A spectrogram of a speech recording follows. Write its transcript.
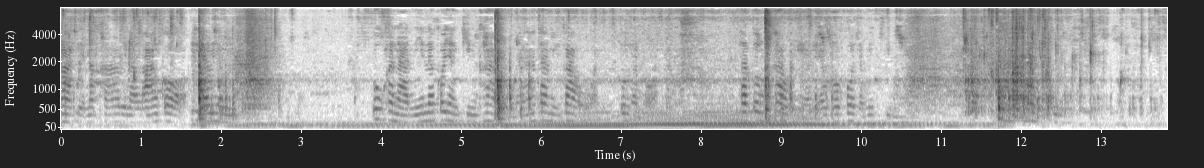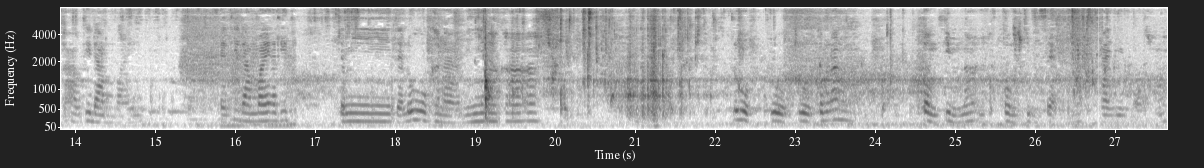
มากเลยนะคะ เวลาล้างก็แล้วยังลูกขนาดนี้แล้วก็ยังกินข้าวนะถ้ามีข้าวอ่อนต้นอ่อนๆถ้าต้นข้าวแก่แล้วเขาก็จะไม่กินน่าจะกินข้าวที่ดำไว้ แต่ที่ดำไว้อาทิตย์จะมีแต่ลูกขนาดนี้นะคะ ลูกลูกลูกกำลังต้มจิ้มเนาะต้มจิ้มแสบนะใครดีบอกเนาะ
